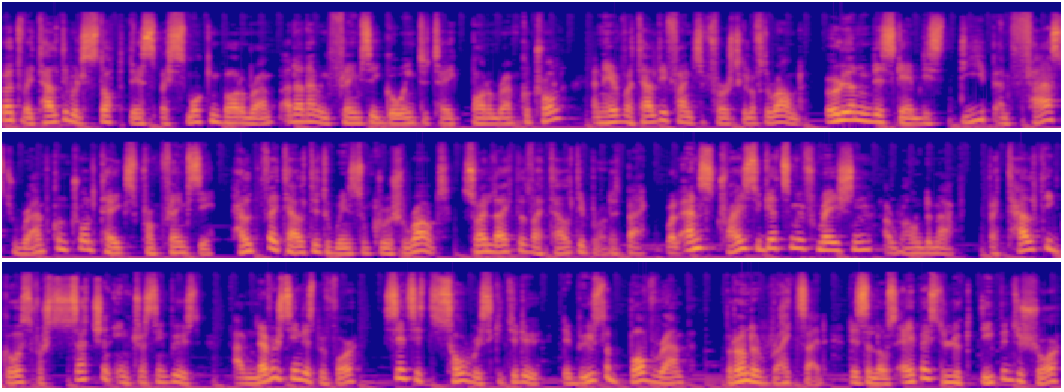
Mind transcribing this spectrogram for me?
but Vitality will stop this by smoking bottom ramp and then having flameZ going to take bottom ramp control, and here Vitality finds the first kill of the round. Early on in this game, this deep and fast ramp control takes from flameZ helped Vitality to win some crucial rounds, so I like that Vitality brought it back. While ENCE tries to get some information around the map, Vitality goes for such an interesting boost. I've never seen this before, since it's so risky to do. They boost above ramp, but on the right side. This allows Apex to look deep into shore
